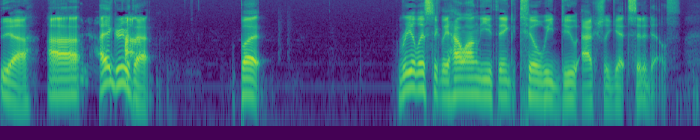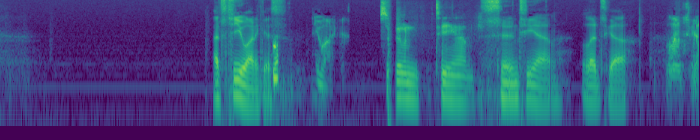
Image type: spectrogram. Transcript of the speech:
yeah, uh, I agree with that. But realistically, how long do you think till we do actually get Citadels? That's to you, Anikus. Soon TM. Soon TM. Let's go. Let's go.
